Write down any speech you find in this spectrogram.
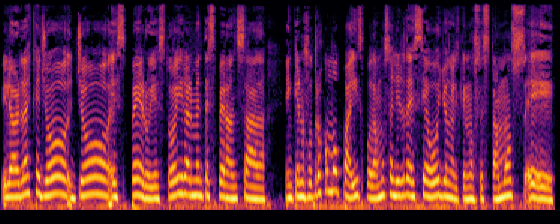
Y la verdad es que yo, yo espero y estoy realmente esperanzada en que nosotros como país podamos salir de ese hoyo en el que nos estamos eh,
